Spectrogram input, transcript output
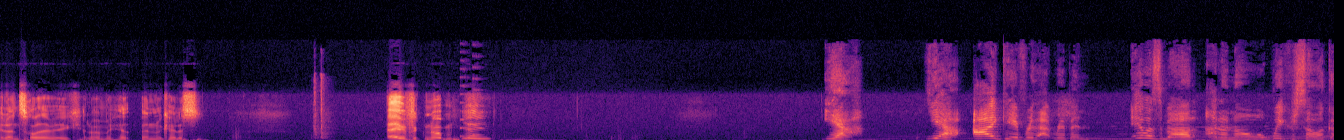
Eller en tredje væg, eller hvad, man, hvad den nu kaldes. Ja, vi fik åben. Yay. Yeah. Yeah, I gave her that ribbon. It was about, I don't know, a week or so ago.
